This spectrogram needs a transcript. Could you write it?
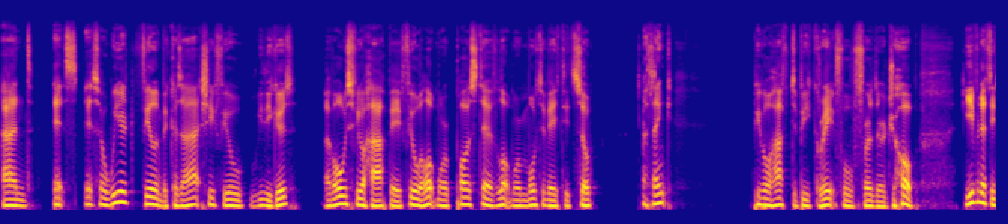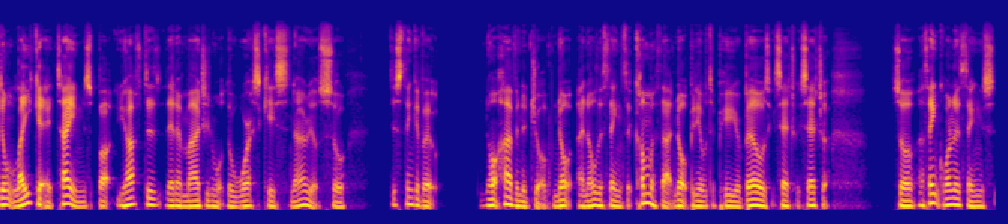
and it's it's a weird feeling because I actually feel really good. I've always feel happy, feel a lot more positive, a lot more motivated. So I think people have to be grateful for their job, even if they don't like it at times. But you have to then imagine what the worst case scenario. So just think about not having a job, not and all the things that come with that, not being able to pay your bills, etc., etc. So I think one of the things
